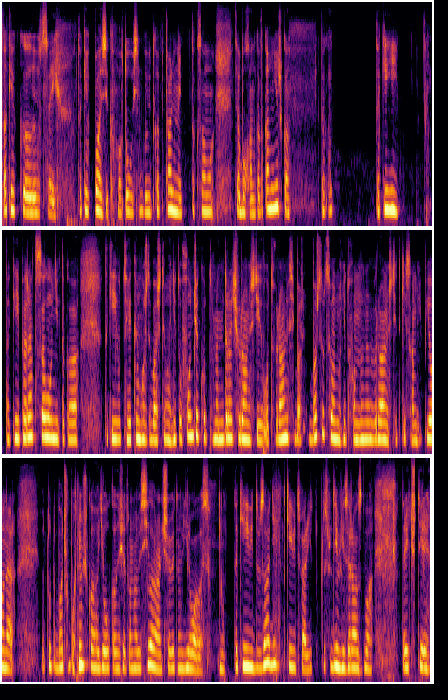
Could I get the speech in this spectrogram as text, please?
Так як е, цей, так як пазік автобусника від капіталян, так само ця буханка. Така ніжка, така, такий Такий перед салоні, така, такий, от, як ви можете бачити, магнітофончик. От у мене, до речі, в реальності, от в реальності бач, бачите цей магнітофон, в реальності такий самий піонер. Тут бачу пахнючка, гадьолка лежить, вона висіла раніше, видно, відірвалася. Такий від ззаді, такий від спереді. Тобто сюди влізе раз, два, три, чотири,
